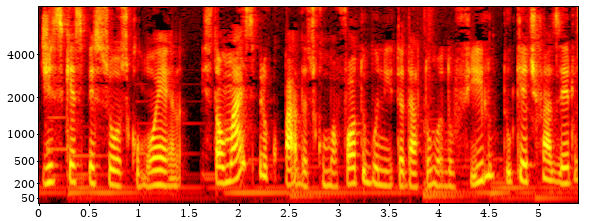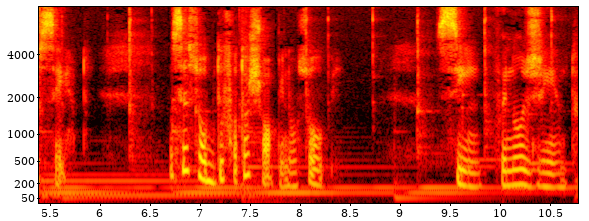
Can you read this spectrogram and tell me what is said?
Diz que as pessoas como ela estão mais preocupadas com uma foto bonita da turma do filho do que de fazer o certo. Você soube do Photoshop, não soube? Sim, foi nojento.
